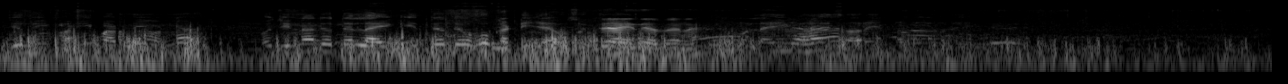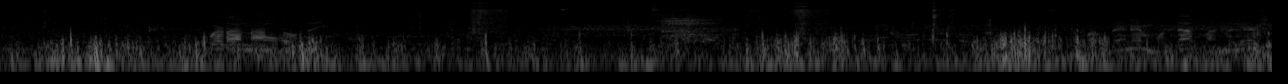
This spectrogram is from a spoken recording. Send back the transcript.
ਜੇ ਤੁਸੀਂ ਫਨੀ ਪੜ੍ਹਦੇ ਹੋ ਨਾ ਉਹ ਜਿਨ੍ਹਾਂ ਦੇ ਉੱਤੇ ਲਾਈਕ ਕੀਤੇ ਹੁੰਦੇ ਉਹ ਕੱਟੀ ਜਾਓ। ਸੁੱਤੇ ਆਏ ਨੇ। ਅੱਬੇ ਉਹ ਲਾਈਕ ਸਾਰੇ funny ਹੁੰਦੇ ਬੜਾ ਆਨੰਦ ਆਉਂਦਾ ਜੀ ਬਾਬੇ ਨੇ ਮੁੰਡਾ ਬੰਨ ਲਿਆ ਸੀ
